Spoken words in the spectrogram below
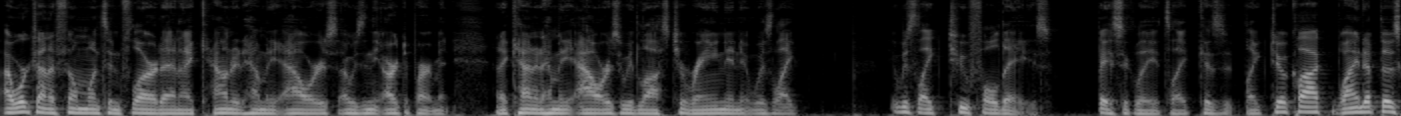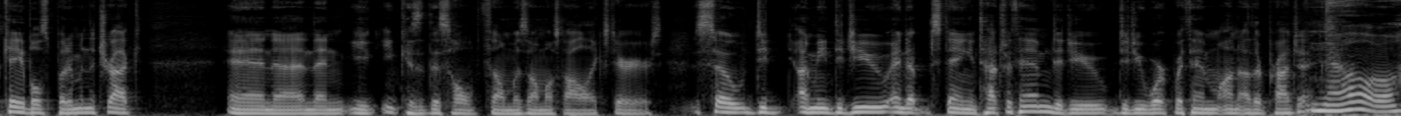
I worked on a film once in Florida, and I counted how many hours I was in the art department, and I counted how many hours we'd lost to rain, and it was like, it was like two full days. Basically, it's like because like two o'clock, wind up those cables, put them in the truck, and uh, and then you because this whole film was almost all exteriors. So did I mean did you end up staying in touch with him? Did you did you work with him on other projects? No,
